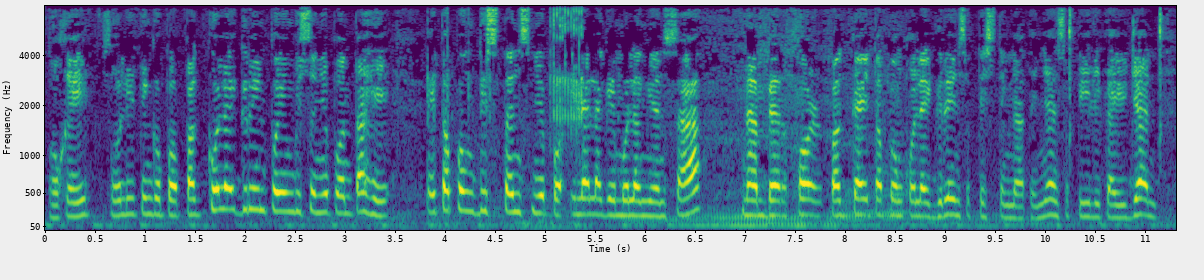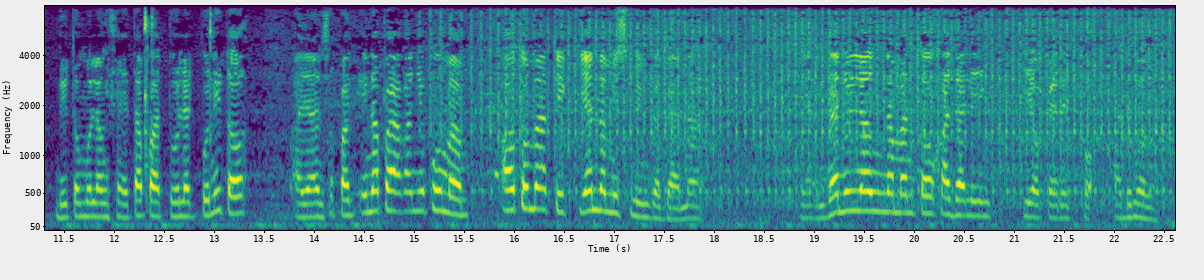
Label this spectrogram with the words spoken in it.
okay? So, ulitin ko po, pag kulay green po yung gusto nyo pong tahi, ito pong distance nyo po, ilalagay mo lang yan sa number 4. Pagka ito pong kulay green, so testing natin yan. So, pili kayo dyan. Dito mo lang siya itapat. Tulad po nito, ayan, so pag inapakan nyo po ma'am, automatic, yan na mismo yung gagana. Ayan, ganun lang naman to kadaling i-operate po. Ano nga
